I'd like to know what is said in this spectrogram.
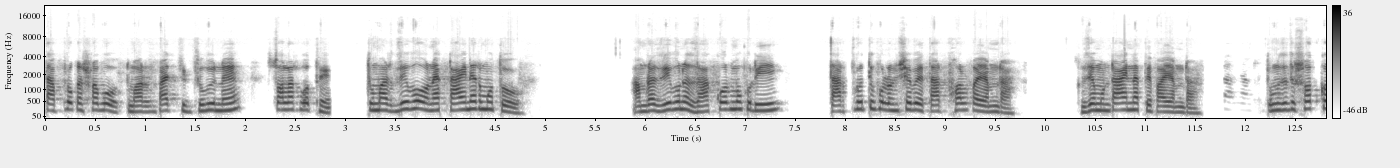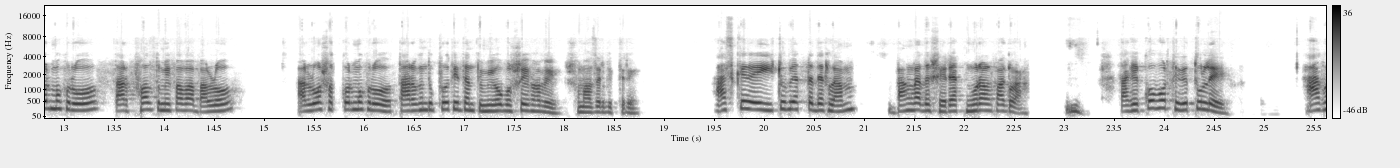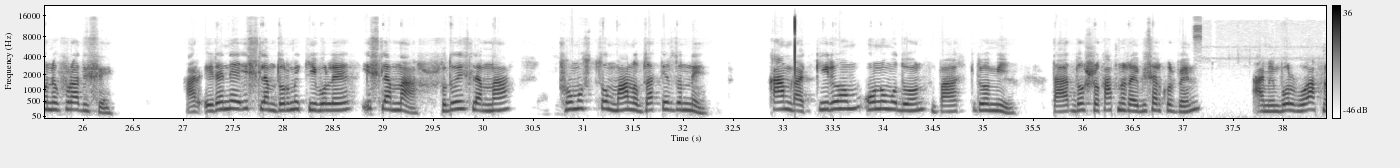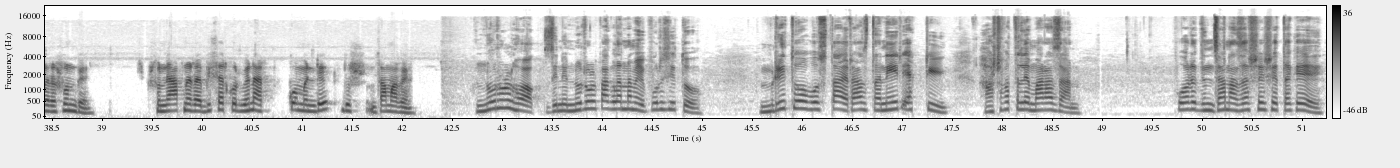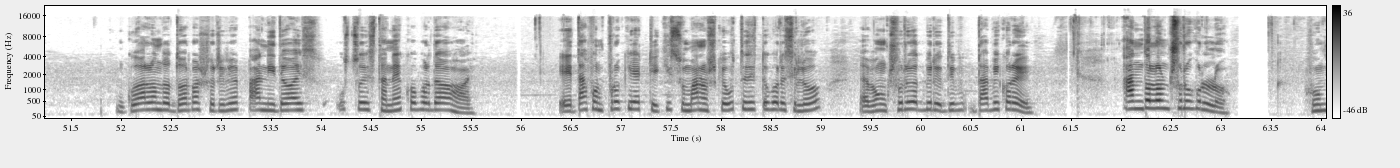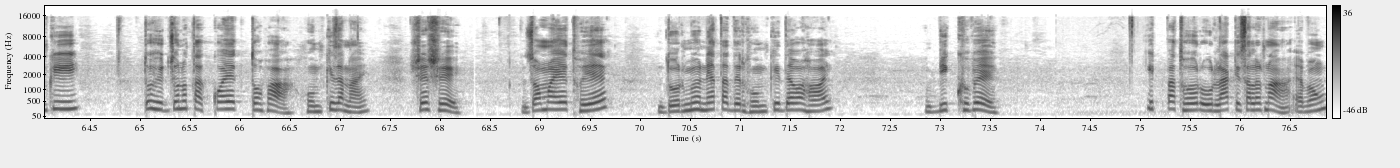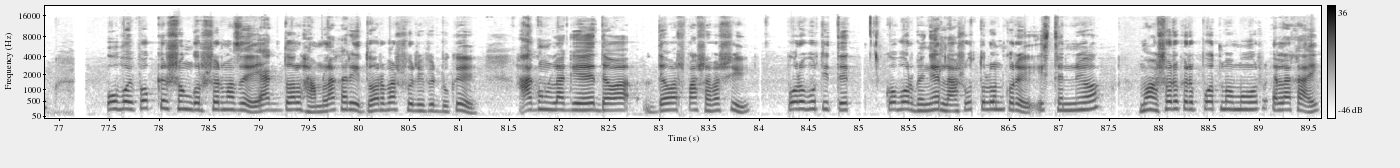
তা প্রকাশ পাবো তোমার বাহ্যিক জীবনে চলার পথে। তোমার জীবন একটা আইনের মতো। আমরা জীবনে যা কর্ম করি, তার প্রতিফলন হিসেবে তার ফল পাই আমরা। যেমনটা আয়নাতে পাই আমরা। তুমি যদি সৎকর্ম করো, তার ফল তুমি পাবা ভালো। আর অসৎকর্ম করো, তারও কিন্তু প্রতিদান তুমি অবশ্যই পাবে সমাজের ভিতরে। আজকে এই ইউটিউবে একটা দেখলাম, বাংলাদেশের এক মুরাল পাগলা। তাকে কবর থেকে তুলে আগুনে পোড়া দিছে। আর এটা নিয়ে ইসলাম ধর্মে কি বলে? ইসলাম না, শুধু ইসলাম না, সমস্ত মানব জাতির জন্যে কামরা কিরম অনুমোদন বা কিরমই তা দর্শক আপনারাই বিচার করবেন। আমি বলব, আপনারা শুনবেন। শুনে আপনারা বিচার করবেন আর কমেন্টে জানাবেন নুরুল হক, যিনি নুরুল পাগলা নামে পরিচিত, মৃত অবস্থায় রাজধানীর একটি হাসপাতালে মারা যান। পরের দিন জানাজা শেষে তাকে গোয়ালন্দ দরবার শরীফে পানি দেওয়া উচ্চ স্থানে কবর দেওয়া হয়। এই দাফন প্রক্রিয়াটি কিছু মানুষকে উত্তেজিত করেছিল এবং শরীয়ত বিরোধী দাবি করে আন্দোলন শুরু করল। হুমকি? তহির জনতা কয়েক দফা হুমকি জানায়। শেষে জমায়েত হয়ে ধর্মীয় নেতাদের হুমকি দেওয়া হয়। বিক্ষোভে ইটপাথর ও লাঠি চালনা এবং উভয় পক্ষের সংঘর্ষের মাঝে একদল হামলাকারী দরবার শরীফে ঢুকে আগুন লাগিয়ে দেওয়া, দেওয়ার পাশাপাশি পরবর্তীতে কবর ভেঙে লাশ উত্তোলন করে স্থানীয় মহাসড়কের পদ্মমোড় এলাকায়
